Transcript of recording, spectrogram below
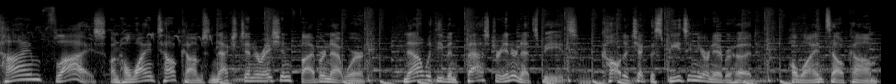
Time flies on Hawaiian Telcom's next generation fiber network. Now with even faster internet speeds. Call to check the speeds in your neighborhood. Hawaiian Telcom,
